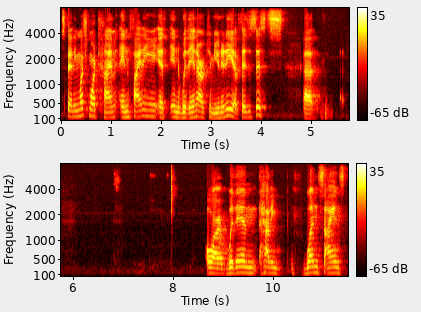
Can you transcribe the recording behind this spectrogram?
spending much more time in fighting in within our community of physicists. Uh, or within having one science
